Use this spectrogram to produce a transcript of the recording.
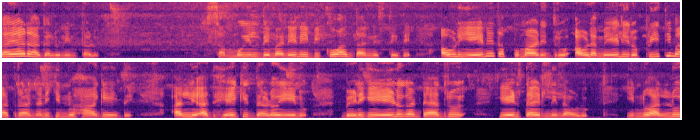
ತಯಾರಾಗಲು ನಿಂತಳು. ಸಮ್ಮು ಇಲ್ಲದೆ ಮನೇನೇ ಬಿಕೋ ಅಂತ ಅನ್ನಿಸ್ತಿದೆ. ಅವಳು ಏನೇ ತಪ್ಪು ಮಾಡಿದ್ರು ಅವಳ ಮೇಲಿರೋ ಪ್ರೀತಿ ಮಾತ್ರ ನನಗಿನ್ನೂ ಹಾಗೇ ಇದೆ. ಅಲ್ಲಿ ಅದು ಹೇಗಿದ್ದಳೋ ಏನೋ. ಬೆಳಿಗ್ಗೆ ಏಳು ಗಂಟೆ ಆದರೂ ಹೇಳ್ತಾ ಇರಲಿಲ್ಲ ಅವಳು. ಇನ್ನು ಅಲ್ಲೂ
